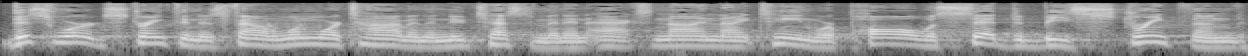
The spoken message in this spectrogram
This word strengthened is found one more time in the New Testament in Acts 9:19 where Paul was said to be strengthened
